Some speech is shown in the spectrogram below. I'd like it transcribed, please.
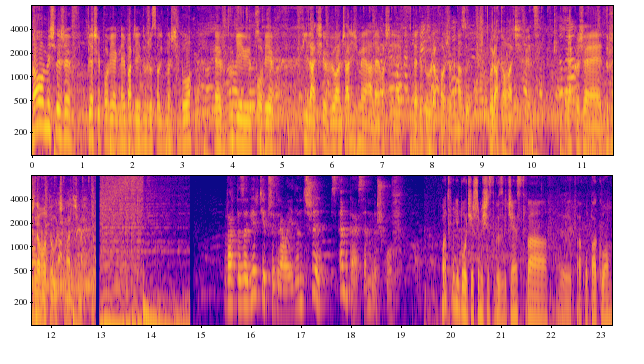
No myślę, że w pierwszej połowie jak najbardziej dużo solidności było. E, W drugiej połowie w chwilach się wyłączaliśmy, ale właśnie wtedy był Rafał, żeby nas uratować, więc jako, że drużynowo to utrzymaliśmy. Warta Zawiercie przegrała 1-3 z MKS-em Myszków. Łatwo nie było, cieszymy się z tego zwycięstwa. y, Chwała chłopakom,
